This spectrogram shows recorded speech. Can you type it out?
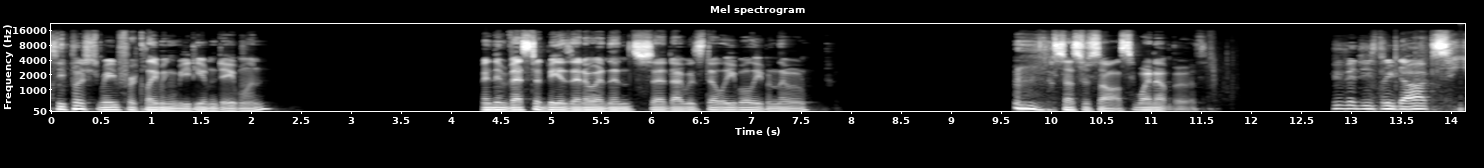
So he pushed me for claiming medium day one and invested me as Inno and then said I was still evil even though Sussor sauce. Why not both? Two Vigis, three docs.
